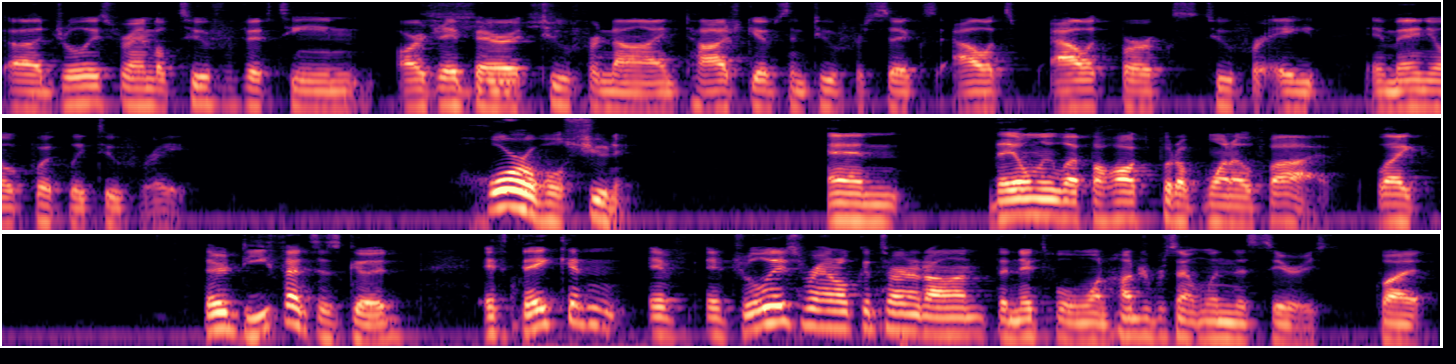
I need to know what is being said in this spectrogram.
Uh, Julius Randle two for fifteen, R.J. Barrett two for nine, Taj Gibson two for six, Alex Alec Burks two for eight, Immanuel Quickley two for eight. Horrible shooting, and they only let the Hawks put up 105. Like their defense is good. If they can, if if Julius Randle can turn it on, the Knicks will 100% win this series. But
